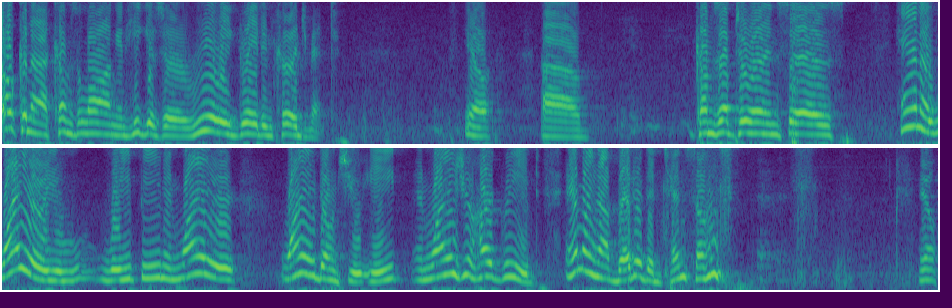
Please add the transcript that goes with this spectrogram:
Elkanah comes along and he gives her a really great encouragement. You know, uh, comes up to her and says, Hannah, why are you weeping and why are why don't you eat and why is your heart grieved? Am I not better than ten sons? you know,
